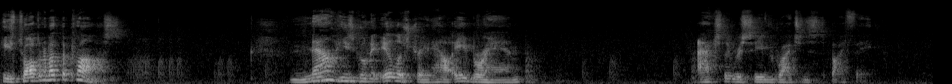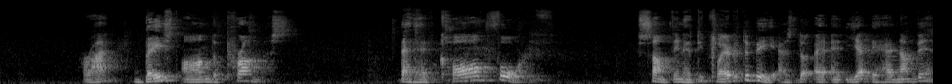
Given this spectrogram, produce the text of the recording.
he's talking about the promise. Now he's going to illustrate how Abraham actually received righteousness by faith. All right? Based on the promise that had called forth something, had declared it to be, as the, and yet it had not been.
